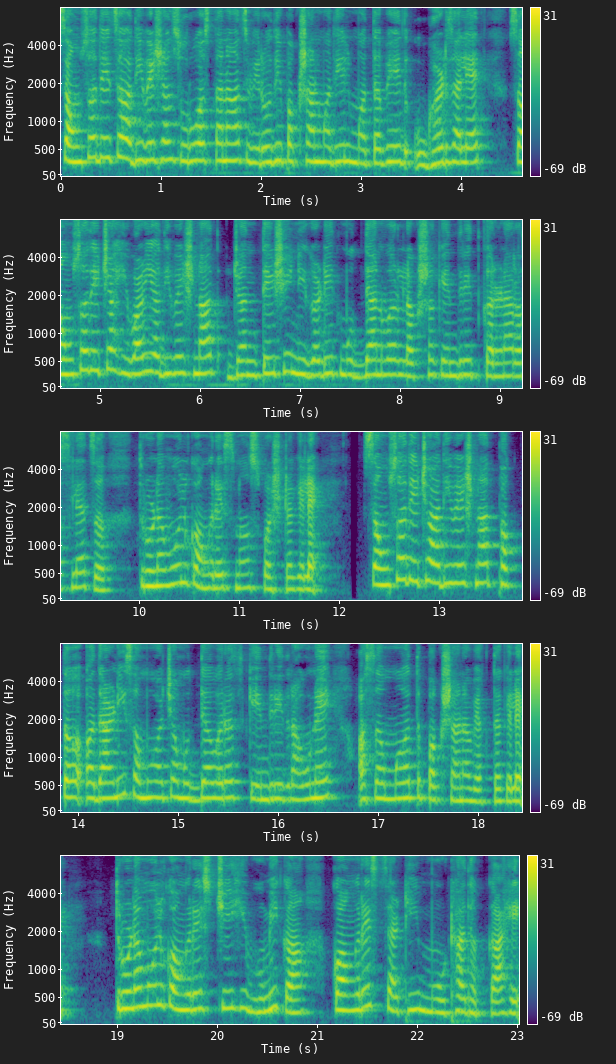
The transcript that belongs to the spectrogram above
संसदेचं अधिवेशन सुरू असतानाच विरोधी पक्षांमधील मतभेद उघड झाले आहेत संसदेच्या हिवाळी अधिवेशनात जनतेशी निगडीत मुद्द्यांवर लक्ष केंद्रित करणार असल्याचं तृणमूल काँग्रेसनं स्पष्ट केलंय. संसदेच्या अधिवेशनात फक्त अदाणी समूहाच्या मुद्द्यावरच केंद्रित राहू नये असं मत पक्षानं व्यक्त केलंय. तृणमूल काँग्रेसची ही भूमिका काँग्रेससाठी मोठा धक्का आहे.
